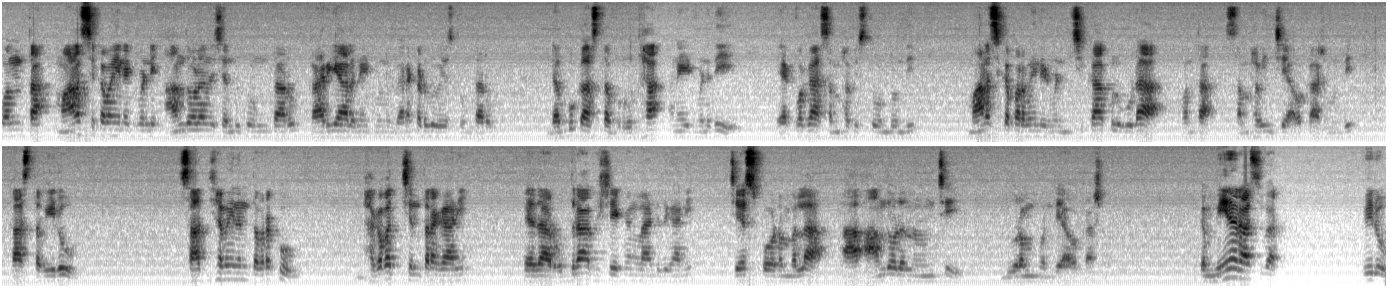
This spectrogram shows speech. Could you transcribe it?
కొంత మానసికమైనటువంటి ఆందోళన చెందుతూ ఉంటారు కార్యాలు అనేటువంటి వెనకడుగు వేస్తుంటారు. డబ్బు కాస్త వృధా అనేటువంటిది ఎక్కువగా సంభవిస్తూ ఉంటుంది. మానసికపరమైనటువంటి చికాకులు కూడా కొంత సంభవించే అవకాశం ఉంది. కాస్త వీరు సాధ్యమైనంత వరకు భగవత్ చింతన కానీ లేదా రుద్రాభిషేకం లాంటిది కానీ చేసుకోవడం వల్ల ఆ ఆందోళన నుంచి దూరం పొందే అవకాశం ఇక మీనరాశి వారు వీరు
